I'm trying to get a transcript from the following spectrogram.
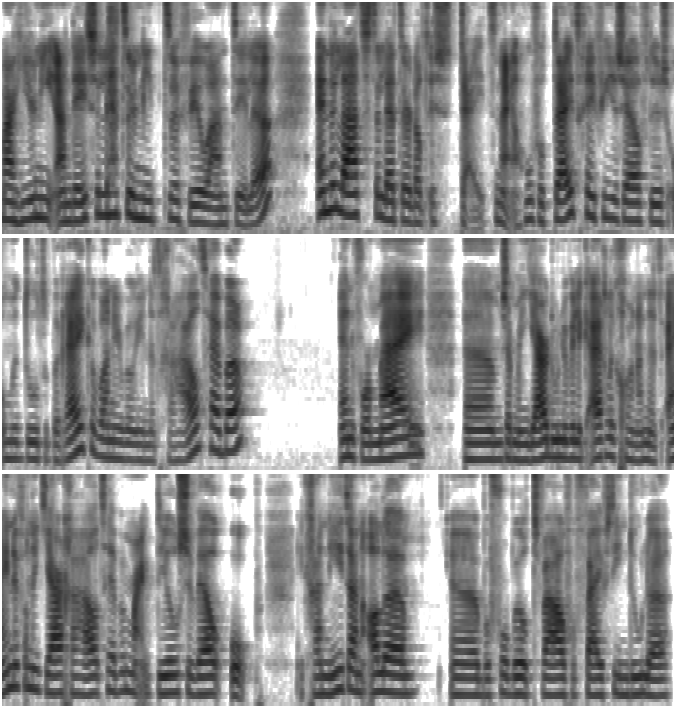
Maar hier niet aan deze letter niet te veel aan tillen. En de laatste letter, dat is tijd. Nou ja, hoeveel tijd geef je jezelf dus om het doel te bereiken? Wanneer wil je het gehaald hebben? En voor mij, um, zijn mijn jaardoelen wil ik eigenlijk gewoon aan het einde van het jaar gehaald hebben, maar ik deel ze wel op. Ik ga niet aan alle uh, bijvoorbeeld 12 of 15 doelen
